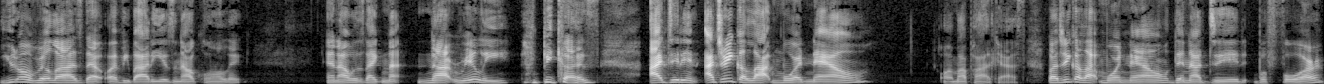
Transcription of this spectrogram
"You don't realize that everybody is an alcoholic," and I was like, "Not not really," because I didn't, I drink a lot more now on my podcast, but I drink a lot more now than I did before.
